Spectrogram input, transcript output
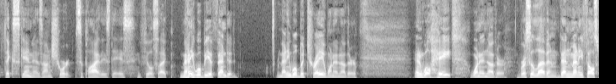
thick skin is on short supply these days. It feels like many will be offended, many will betray one another, and will hate one another. Verse 11 Then many false,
